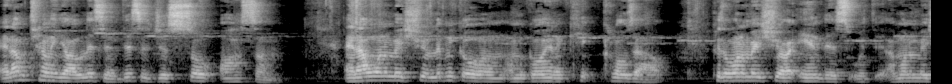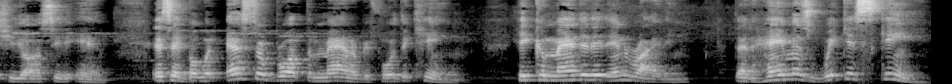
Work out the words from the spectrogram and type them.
And I'm telling y'all, listen, this is just so awesome. And I want to make sure, let me go, um, I'm going to go ahead and close out. Because I want to make sure I end this with, I want to make sure y'all see the end. It said, But when Esther brought the matter before the king, he commanded it in writing that Haman's wicked scheme,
